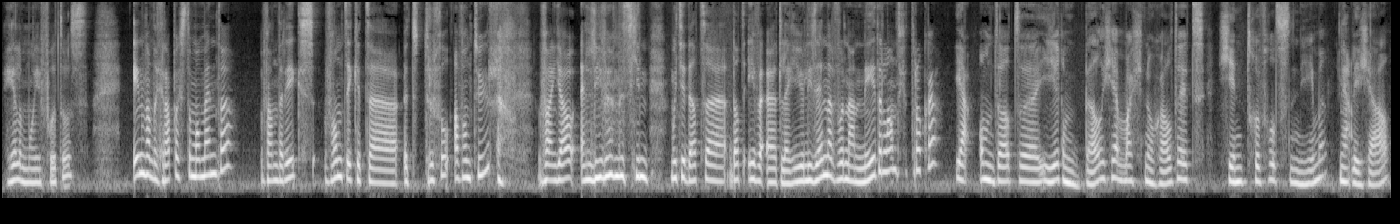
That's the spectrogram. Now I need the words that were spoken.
Hele mooie foto's. Een van de grappigste momenten van de reeks vond ik het, eh, het truffelavontuur van jou en Lieve. Misschien moet je dat, eh, dat even uitleggen. Jullie zijn daarvoor naar Nederland getrokken. Ja, omdat eh, hier in België mag nog altijd geen truffels nemen, Ja. legaal.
